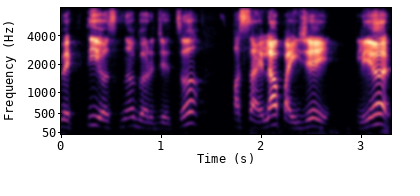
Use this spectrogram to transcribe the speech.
व्यक्ती असणं गरजेचं असायला पाहिजे. क्लिअर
